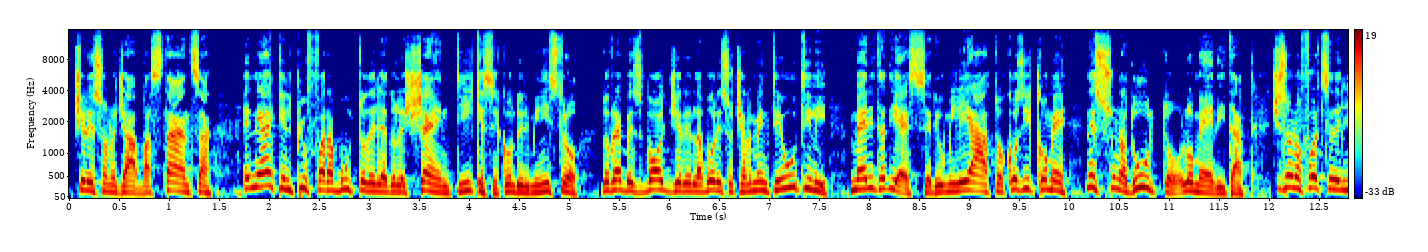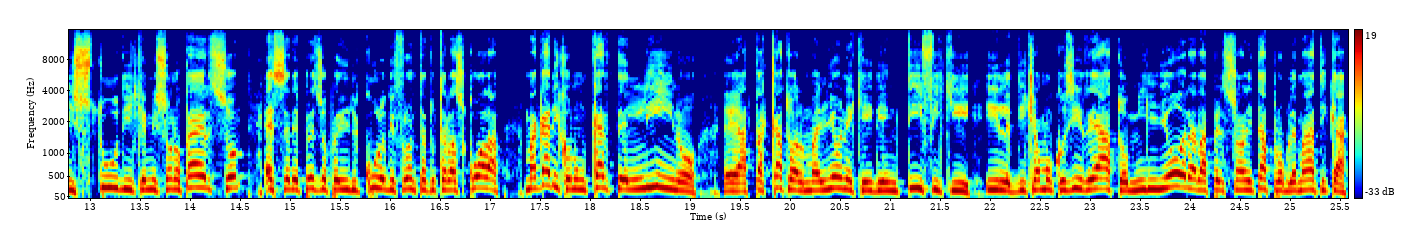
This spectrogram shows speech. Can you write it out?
ce ne sono già abbastanza. E neanche il più farabutto degli adolescenti, che secondo il ministro dovrebbe svolgere lavori socialmente utili, merita di essere umiliato, così come nessun adulto lo merita. Ci sono forse degli studi che mi sono perso? Essere preso preso per il culo di fronte a tutta la scuola, magari con un cartellino eh, attaccato al maglione che identifichi il, diciamo così, reato, migliora la personalità problematica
